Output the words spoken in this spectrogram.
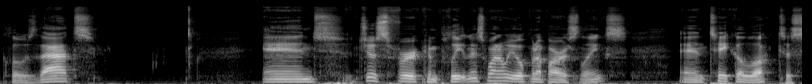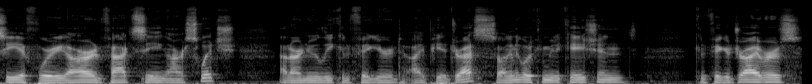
close that. And just for completeness, why don't we open up RSLinx and take a look to see if we are in fact seeing our switch at our newly configured IP address. So I'm going to go to Communications, Configure Drivers.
